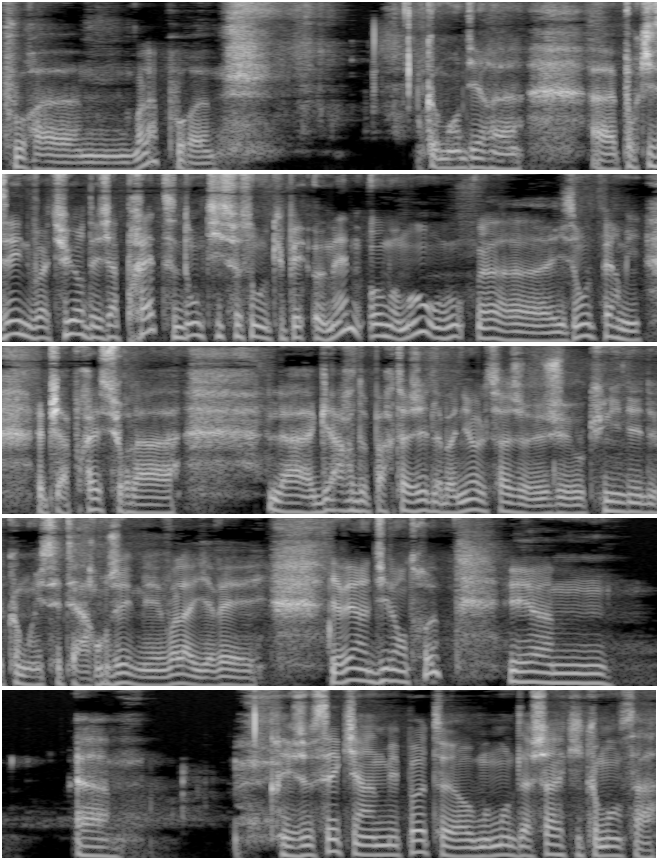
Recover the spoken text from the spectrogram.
pour voilà pour comment dire, euh, euh, pour qu'ils aient une voiture déjà prête dont ils se sont occupés eux-mêmes au moment où euh, ils ont le permis. Et puis après sur la la garde partagée de la bagnole, ça j'ai aucune idée de comment ils s'étaient arrangés, mais voilà il y avait il y avait un deal entre eux et et je sais qu'il y a un de mes potes au moment de l'achat qui commence à,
